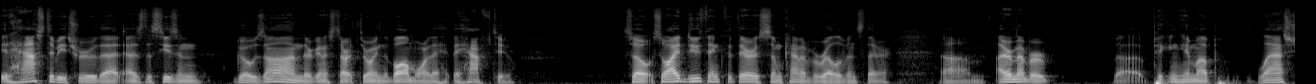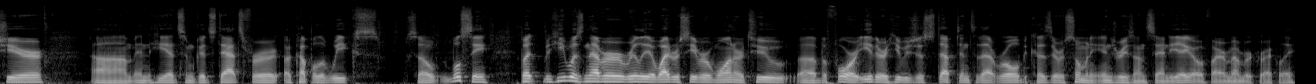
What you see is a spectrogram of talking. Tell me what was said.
it has to be true that as the season goes on, they're going to start throwing the ball more. They they have to. So so I do think that there is some kind of irrelevance there. Um, I remember uh, picking him up last year, um, and he had some good stats for a couple of weeks. So we'll see. But, but he was never really a wide receiver one or two uh, before either. He was just stepped into that role because there were so many injuries on San Diego, if I remember correctly.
